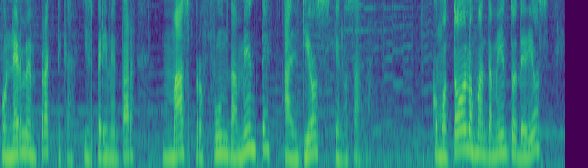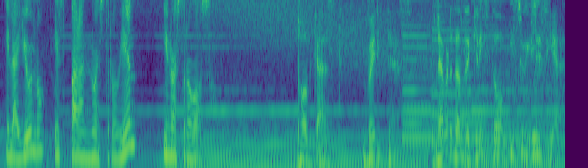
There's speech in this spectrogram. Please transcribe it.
ponerlo en práctica y experimentar más profundamente al Dios que nos ama. Como todos los mandamientos de Dios, el ayuno es para nuestro bien y nuestro gozo. Podcast Veritas, la verdad de Cristo y su iglesia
